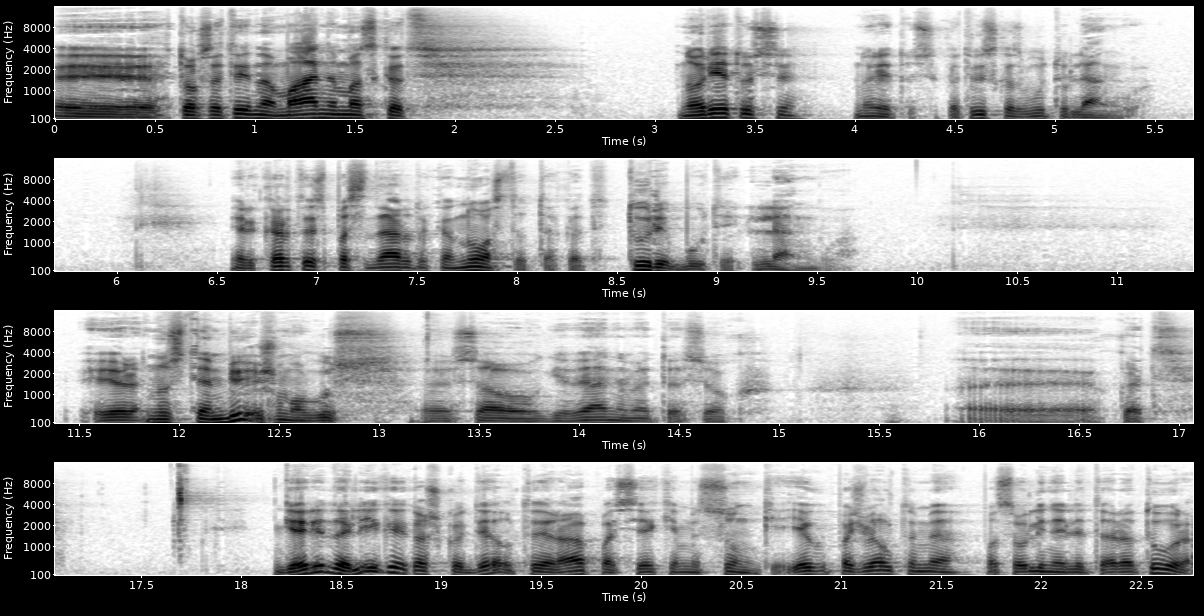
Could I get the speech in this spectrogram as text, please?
E, toks ateina manimas, kad norėtųsi, norėtųsi, kad viskas būtų lengva. Ir kartais pasidaro tokia nuostata, kad turi būti lengva. Ir nustembi žmogus e, savo gyvenime tiesiog, e, kad Geri dalykai kažkodėl tai yra pasiekiami sunkiai. Jeigu pažvelgtume pasaulinę literatūrą,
